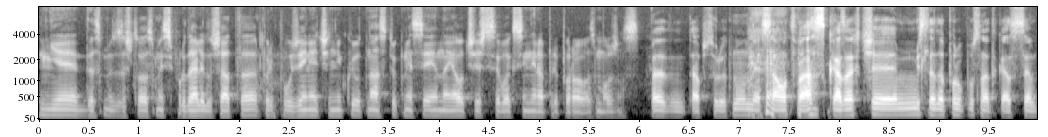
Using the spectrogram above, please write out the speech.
ние да сме, защо да сме си продали душата, при положение, че никой от нас тук не се е наял, че ще се вакцинира при първа възможност. Е, Абсолютно. Не само това. Аз казах, че мисля да пропусна така съвсем,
